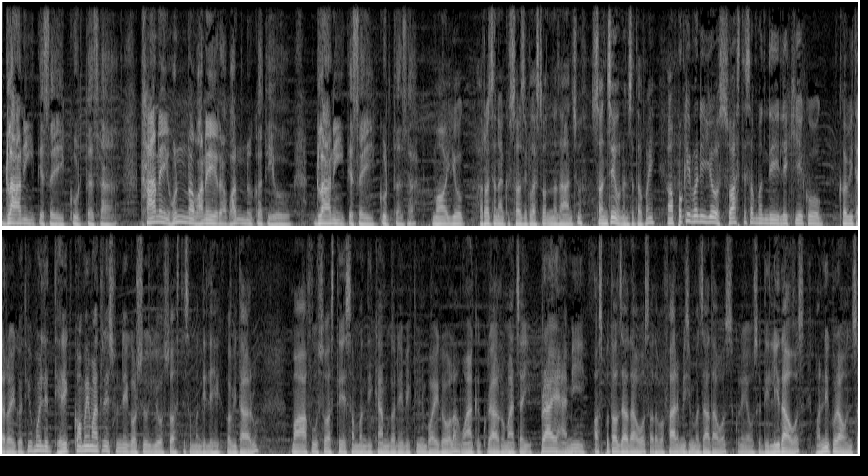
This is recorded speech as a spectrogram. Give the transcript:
ग्लानी त्यसै कुट्दछ खानै हुन्न भनेर भन्नु कति हो? ग्लानी त्यसै कुट्दछ म यो रचनाको सर्जकलाई सोध्न चाहन्छु। सन्चै हुनुहुन्छ तपाईँ? पक्कै पनि यो स्वास्थ्य सम्बन्धी लेखिएको कविता रहेको थियो। मैले धेरै कमै मात्रै सुन्ने गर्छु यो स्वास्थ्य सम्बन्धी लेखेको कविताहरू। म आफू स्वास्थ्य सम्बन्धी काम गर्ने व्यक्ति पनि भएको होला। उहाँका कुराहरूमा चाहिँ प्रायः हामी अस्पताल जाँदा होस् अथवा फार्मेसीमा जाँदा होस् कुनै औषधि लिँदा होस् भन्ने कुरा हुन्छ।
